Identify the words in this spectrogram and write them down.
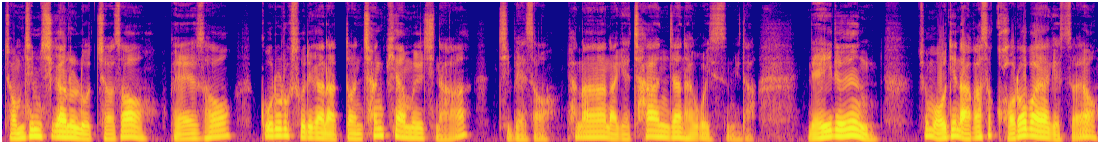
점심시간을 놓쳐서 배에서 꼬르륵 소리가 났던 창피함을 지나 집에서 편안하게 차 한잔 하고 있습니다. 내일은 좀 어디 나가서 걸어봐야겠어요.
